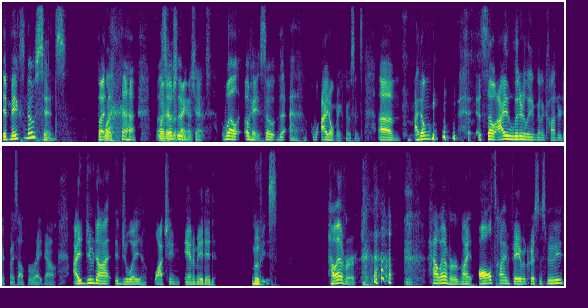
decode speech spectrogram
It makes no sense, but What- What doesn't especially make no sense? Well, okay, so the I don't make no sense. Um, I don't. so I literally am going to contradict myself right now. I do not enjoy watching animated movies. However, however, my all-time favorite Christmas movie,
